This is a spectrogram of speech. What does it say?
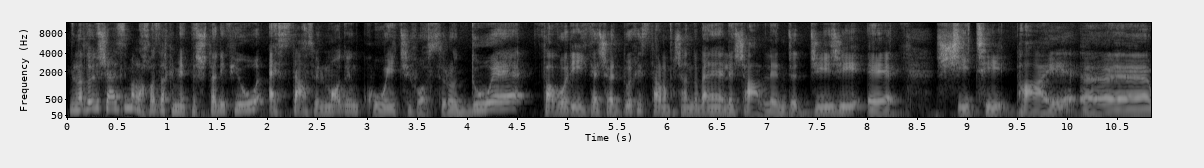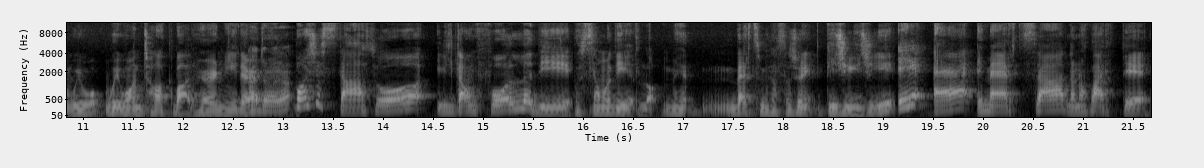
Nella dodicesima la cosa che mi è piaciuta di più è stato il modo in cui ci fossero due favorite, cioè due che stavano facendo bene nelle challenge, Gigi e Shitty Pie, uh, we, we won't talk about her neither. Adoro. Poi c'è stato il downfall di, possiamo dirlo, me, verso metà stagione di Gigi e è emersa da una parte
